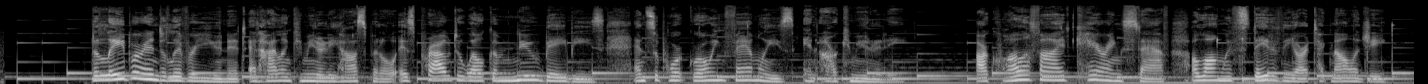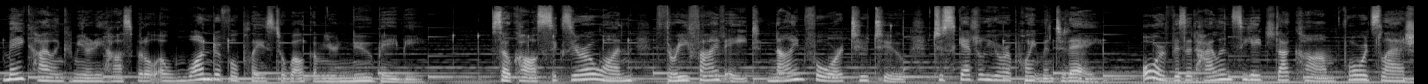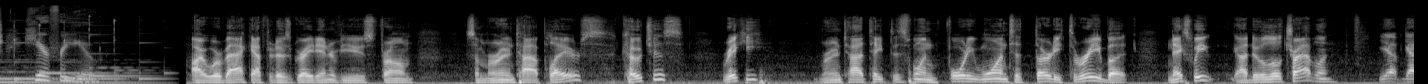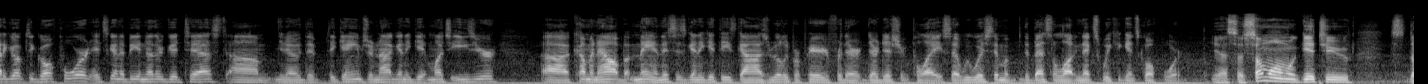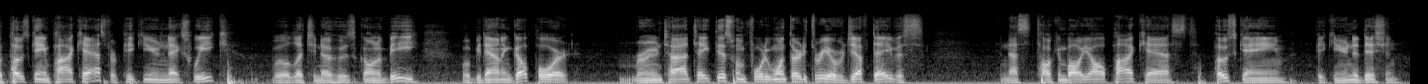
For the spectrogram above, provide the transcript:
The Labor and Delivery Unit at Highland Community Hospital is proud to welcome new babies and support growing families in our community. Our qualified, caring staff, along with state of the art technology, make Highland Community Hospital a wonderful place to welcome your new baby. So call 601 358 9422 to schedule your appointment today or visit highlandch.com forward slash here for you. All right, we're back after those great interviews from some Maroon Tide players, coaches. Ricky, Maroon Tide take this one 41 to 33, but next week, got to do a little traveling. Yep, got to go up to Gulfport. It's going to be another good test. Um, you know, the, the games are not going to get much easier uh, coming out. But man, this is going to get these guys really prepared for their, their district play. So we wish them the best of luck next week against Gulfport. Yeah, so someone will get you the post game podcast for Picayune next week. We'll let you know who's going to be. We'll be down in Gulfport. Maroon Tide take this one 41 33 over Jeff Davis. And that's the Talking Ball Y'all podcast, post game, Picayune edition.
